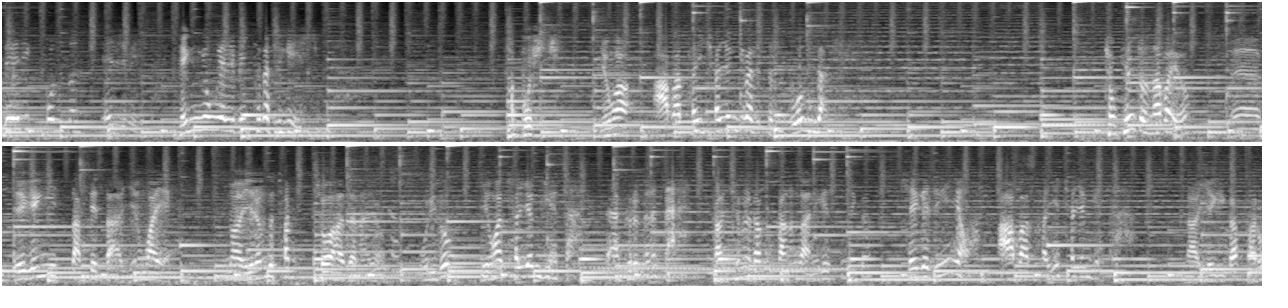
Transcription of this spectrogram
내리꽂는 엘리베이터. 백룡 엘리베이터가 저기 있습니다. 한번 보시죠. 영화 아바타의 촬영지가 됐던 원단. 종편 좋나봐요. 배경이 딱 됐다, 영화에. 뭐 이런 거 참 좋아하잖아요. 우리도 영화 촬영지 했다. 딱 그러면 은 딱 관심을 갖고 가는 거 아니겠습니까? 세계적인 영화 아바타의 촬영지 했다. 아, 여기가 바로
